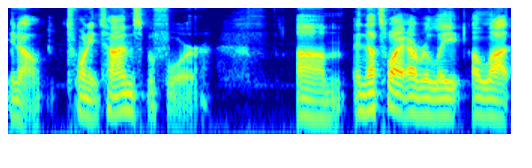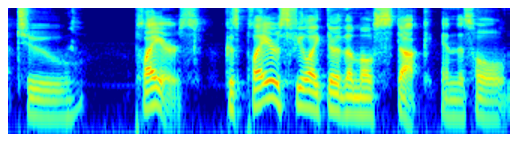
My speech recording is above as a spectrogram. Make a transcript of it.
you know 20 times before um, and that's why i relate a lot to players because players feel like they're the most stuck in this whole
